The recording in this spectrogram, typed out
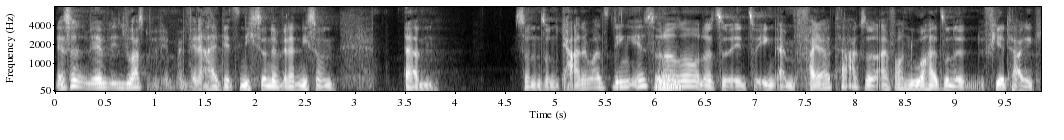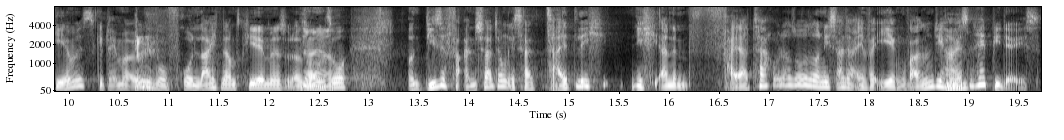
das du hast, wenn halt jetzt nicht so eine, wenn das nicht so ein, ähm, so ein, so ein Karnevalsding ist oder so, oder zu, zu irgendeinem Feiertag, sondern einfach nur halt so eine vier Tage Kirmes. Es gibt ja immer irgendwo frohen Leichnamskirmes oder so Ja, und ja. so. Und diese Veranstaltung ist halt zeitlich nicht an einem Feiertag oder so, sondern die ist halt einfach irgendwann und die Mhm. heißen Happy Days.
